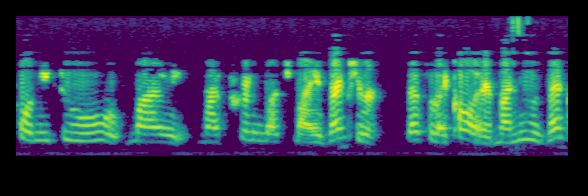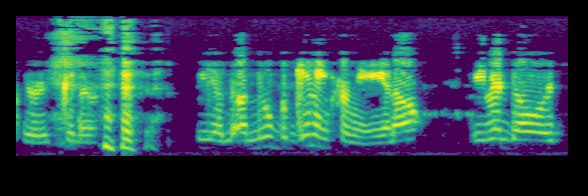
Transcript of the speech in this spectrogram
support me through my, my pretty much my adventure. That's what I call it. My new adventure. It's going to be a, a new beginning for me, you know? even though it's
